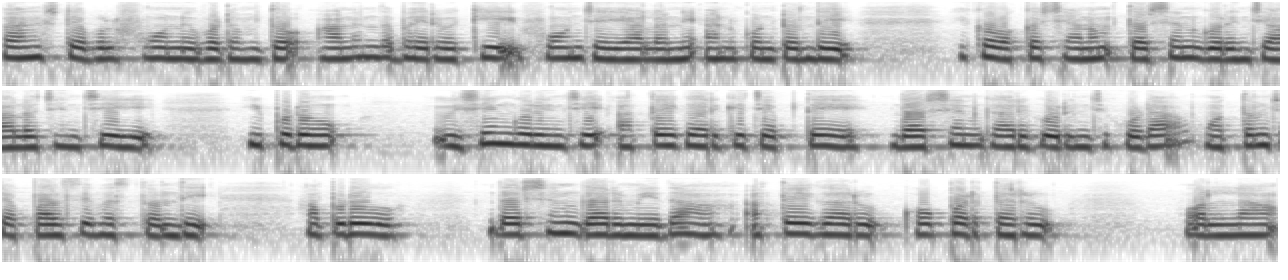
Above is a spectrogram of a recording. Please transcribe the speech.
కానిస్టేబుల్ ఫోన్ ఇవ్వడంతో ఆనంద భైరవికి ఫోన్ చేయాలని అనుకుంటుంది. ఇక ఒక్క క్షణం దర్శన్ గురించి ఆలోచించి ఇప్పుడు విషయం గురించి అత్తయ్య గారికి చెప్తే దర్శన్ గారి గురించి కూడా మొత్తం చెప్పాల్సి వస్తుంది. అప్పుడు దర్శన్ గారి మీద అత్తయ్య గారు కోప్పడతారు. వల్ల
